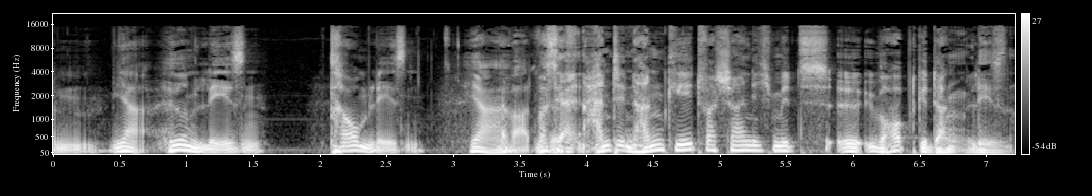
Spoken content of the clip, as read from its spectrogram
ähm, ja, Hirnlesen, Traumlesen Ja, erwarten. was ja. Hand in Hand geht wahrscheinlich mit äh, überhaupt Gedanken lesen.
